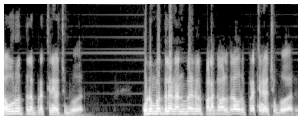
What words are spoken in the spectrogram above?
கௌரவத்துல பிரச்சனையை வச்சு விடுவார் குடும்பத்துல நண்பர்கள் பழக்க வழக்கத்துல ஒரு பிரச்சனை வச்சு விடுவாரு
